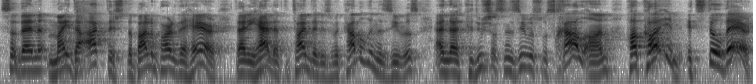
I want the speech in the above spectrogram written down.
so then maida aktish, the bottom part of the hair that he had at the time that was mekabel in Nazirus, and that kedushas Nazirus was chal on, hakaim, it's still there.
